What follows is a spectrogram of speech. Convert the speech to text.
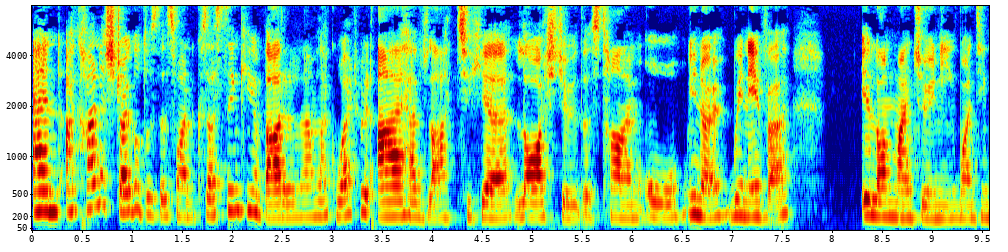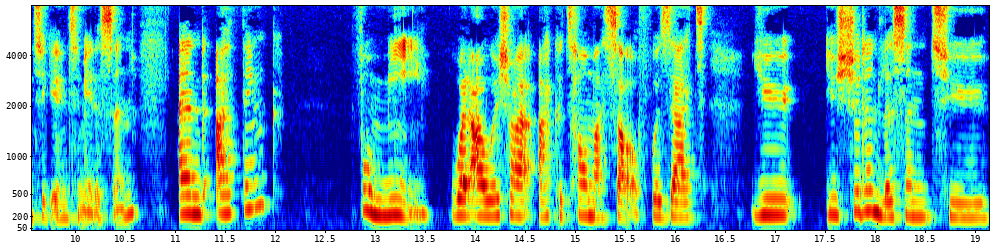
And I kind of struggled with this one because I was thinking about it and I'm like, what would I have liked to hear last year this time or, you know, whenever along my journey wanting to get into medicine. And I think for me, what I wish I, I could tell myself was that you you shouldn't listen to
